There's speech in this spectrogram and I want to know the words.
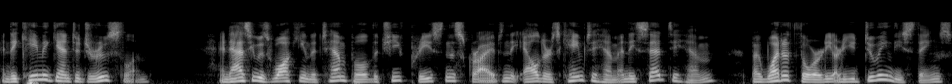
And they came again to Jerusalem. And as he was walking in the temple, the chief priests and the scribes and the elders came to him, and they said to him, By what authority are you doing these things,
